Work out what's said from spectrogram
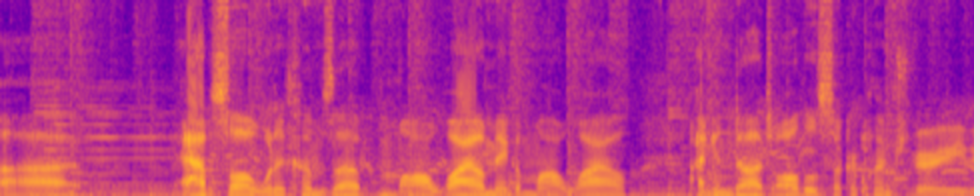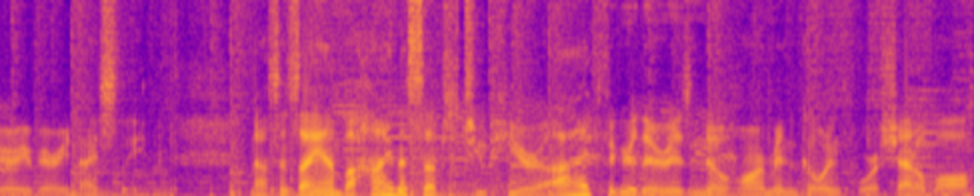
uh, Absol when it comes up, Mawile, Mega Mawile. I can dodge all those Sucker Punch very, very, very nicely. Now, since I am behind a substitute here, I figure there is no harm in going for a Shadow Ball.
